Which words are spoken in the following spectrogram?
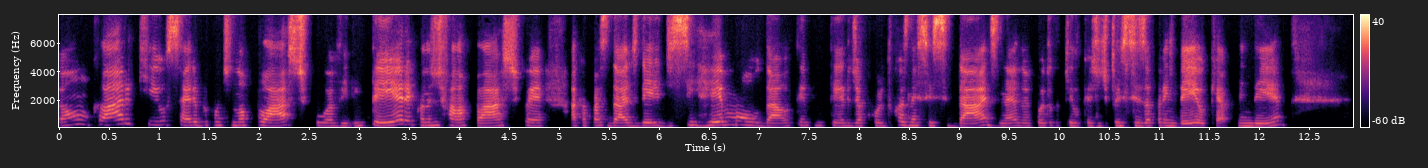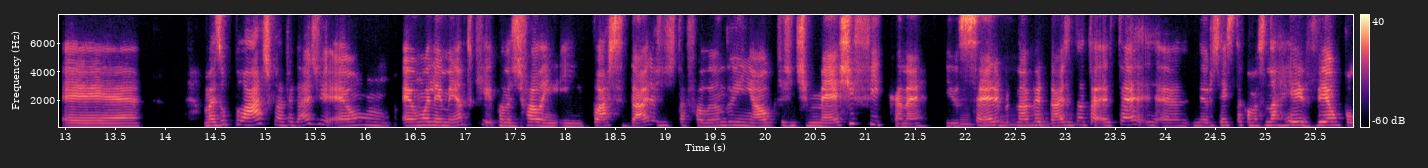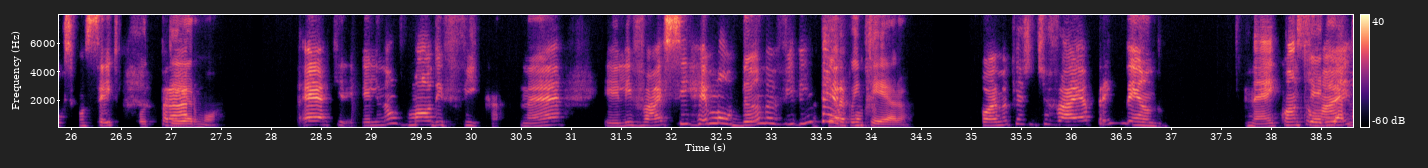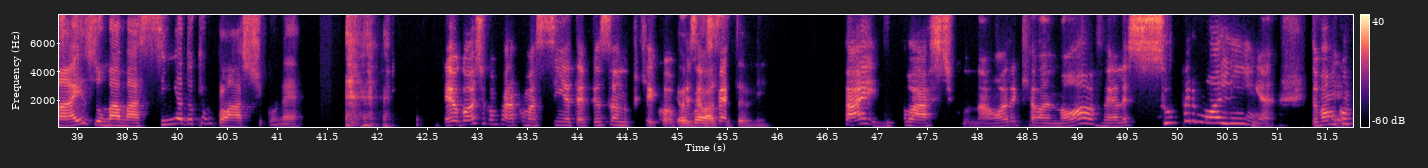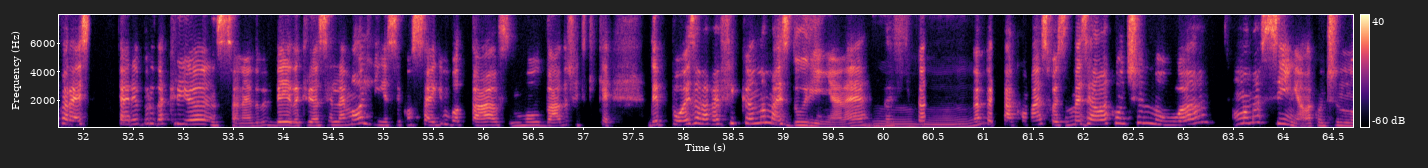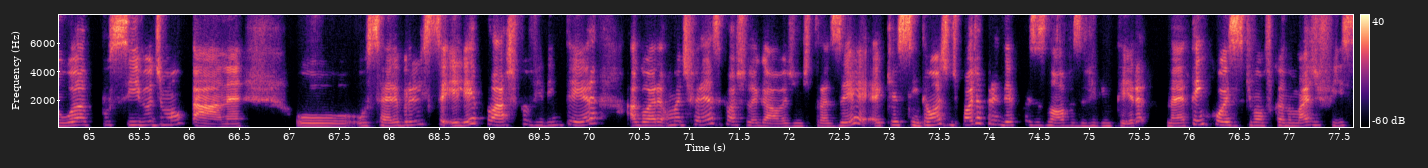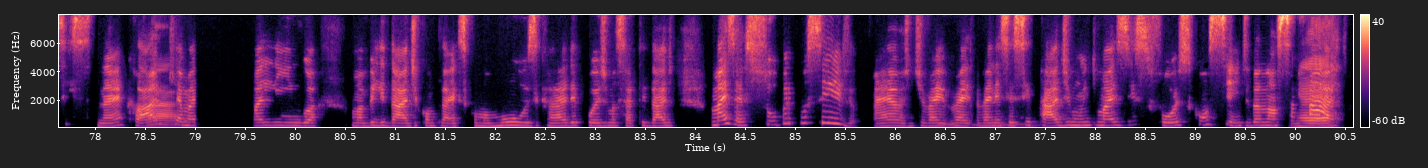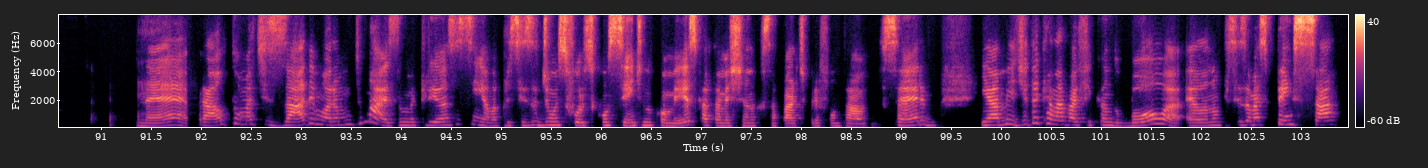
Então, claro que o cérebro continua plástico a vida inteira, e quando a gente fala plástico, é a capacidade dele de se remoldar o tempo inteiro de acordo com as necessidades, né, de acordo com aquilo que a gente precisa aprender ou quer aprender. É... Mas o plástico, na verdade, é um, é um elemento que, quando a gente fala em, em plasticidade, a gente está falando em algo que a gente mexe e fica, né? E o uhum. cérebro, na verdade, então, tá, até é, a neurociência está começando a rever um pouco esse conceito. O pra... termo é que ele não molda e fica, né? Ele vai se remoldando a vida inteira. O tempo inteiro. Forma que a gente vai aprendendo, né? E quanto Seria mais... mais uma massinha do que um plástico, né? Eu gosto de comparar com massinha, até pensando, porque, por Eu exemplo, gosto também. sai do plástico na hora que ela é nova, ela é super molinha. Então, vamos é. comparar esse cérebro da criança, né? Do bebê, da criança, ela é molinha, você consegue botar, moldar do jeito que quer. Depois ela vai ficando mais durinha, né? Vai, ficando, uhum. vai apertar com mais força, mas ela continua uma massinha, ela continua possível de montar, né? O, o cérebro, ele, ele é plástico a vida inteira. Agora, uma diferença que eu acho legal a gente trazer é que, assim, então a gente pode aprender coisas novas a vida inteira, né? Tem coisas que vão ficando mais difíceis, né? Claro, claro. que é mais uma língua, uma habilidade complexa como música, né, depois de uma certa idade, mas é super possível, né? A gente vai, vai, vai uhum. necessitar de muito mais esforço consciente da nossa é. parte. Né, para automatizar demora muito mais. Uma criança, assim, ela precisa de um esforço consciente no começo, que ela está mexendo com essa parte pré-frontal do cérebro, e à medida que ela vai ficando boa, ela não precisa mais pensar.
